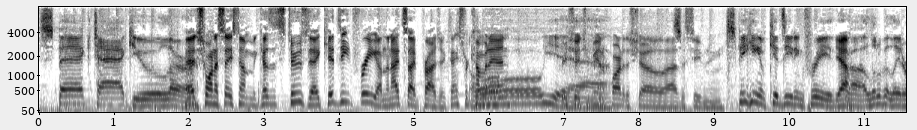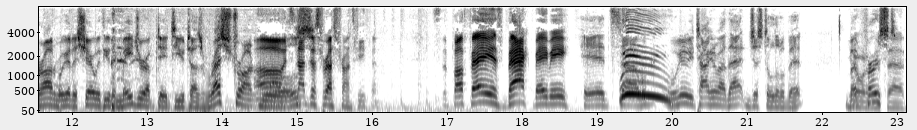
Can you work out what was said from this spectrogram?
spectacular. I just want to say something because it's Tuesday. Kids eat free on the Nightside Project. Thanks for coming in. Oh, yeah. Appreciate you being a part of the show uh, this evening. Speaking of kids eating free, Yeah. uh, a little bit later on, we're going to share with you the major update to Utah's restaurant rules. Oh, rules. it's not just restaurants, Ethan. It's the buffet is back, baby. It's uh, we're, we're going to be talking about that in just a little bit. But don't wanna miss first,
